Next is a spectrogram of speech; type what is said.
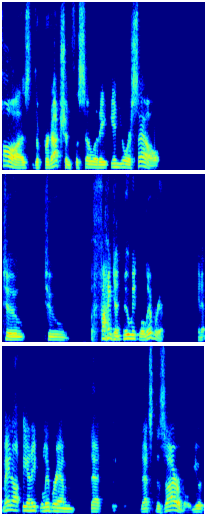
cause the production facility in your cell to, to find a new equilibrium. And it may not be an equilibrium that that's desirable. You,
